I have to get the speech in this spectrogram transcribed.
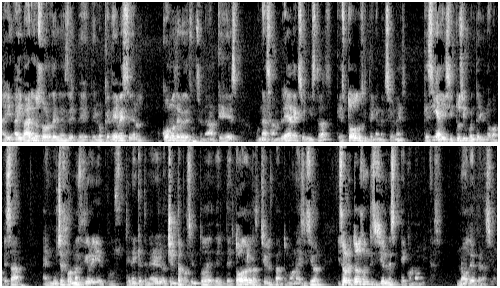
Hay, varios órdenes de, de, lo que debe ser, cómo debe de funcionar, que es una asamblea de accionistas, que es todos los que tengan acciones, que sí, ahí sí tu 51 va a pesar. Hay muchas formas de decir, oye, pues tiene que tener el 80% de, de, de, todas las acciones para tomar una decisión, y sobre todo son decisiones económicas, no de operación.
